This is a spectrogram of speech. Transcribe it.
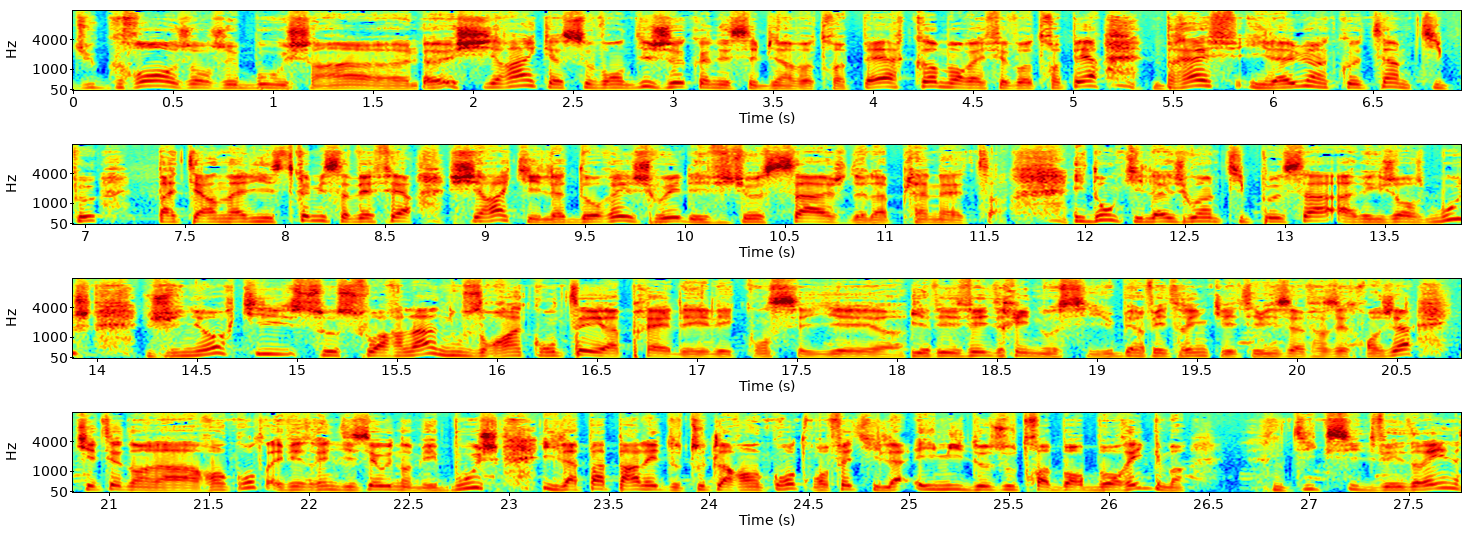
du grand George Bush. Hein. Euh, Chirac a souvent dit je connaissais bien votre père, comme aurait fait votre père. Bref, il a eu un côté un petit peu paternaliste, comme il savait faire. Chirac, il adorait jouer les vieux sages de la planète. Et donc, il a joué un petit peu ça avec George Bush Junior, qui ce soir-là nous ont raconté après les, conseillers. Euh, il y avait Védrine aussi, Hubert Védrine, qui était ministre des Affaires étrangères, qui était dans la rencontre. Et Védrine disait oui, non mais Bush, il n'a pas parlé de toute la rencontre. En fait, il a émis deux ou trois borborigmes, Dixit Védrine,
